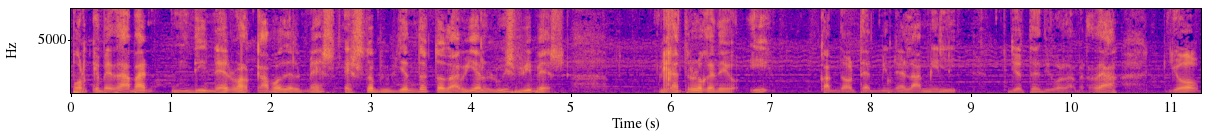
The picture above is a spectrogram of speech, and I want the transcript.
porque me daban dinero al cabo del mes. Esto viviendo todavía en Luis Vives. Fíjate lo que digo. Y cuando terminé la mili, yo te digo la verdad, yo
